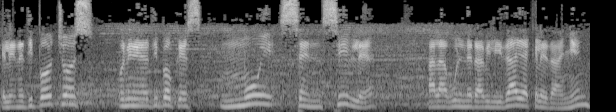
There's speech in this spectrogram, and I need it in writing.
El eneatipo 8 es un eneatipo que es muy sensible a la vulnerabilidad y a que le dañen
